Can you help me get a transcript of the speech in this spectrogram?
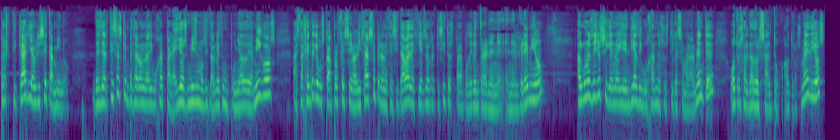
practicar y abrirse camino. Desde artistas que empezaron a dibujar para ellos mismos y tal vez un puñado de amigos, hasta gente que buscaba profesionalizarse pero necesitaba de ciertos requisitos para poder entrar en, el gremio. Algunos de ellos siguen hoy en día dibujando sus tiras semanalmente, otros han dado el salto a otros medios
